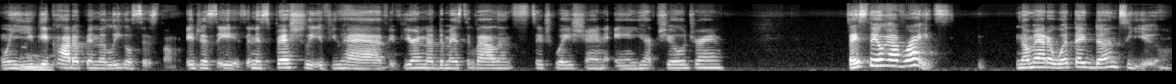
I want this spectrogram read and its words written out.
when you get caught up in the legal system. It just is. And especially if you have, if you're in a domestic violence situation and you have children, they still have rights, no matter what they've done to you.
